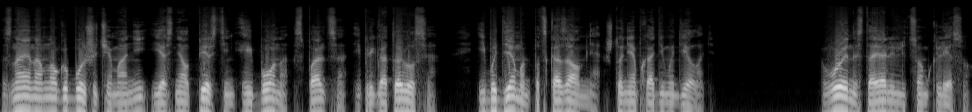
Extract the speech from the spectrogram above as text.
Зная намного больше, чем они, я снял перстень Эйбона с пальца и приготовился, ибо демон подсказал мне, что необходимо делать. Воины стояли лицом к лесу.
